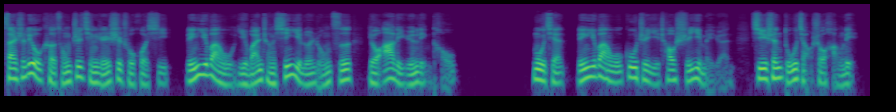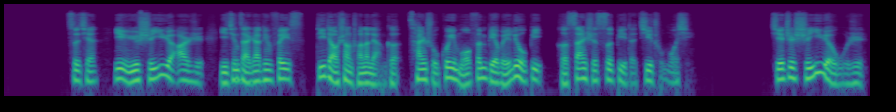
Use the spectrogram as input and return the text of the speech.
三十六氪从知情人士处获悉，零一万物已完成新一轮融资，由阿里云领投。目前，零一万物估值已超十亿美元，跻身独角兽行列。此前，已于十一月二日已经在 Ragging Face 低调上传了两个参数规模分别为六 B 和三十四 B 的基础模型。截至十一月五日，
